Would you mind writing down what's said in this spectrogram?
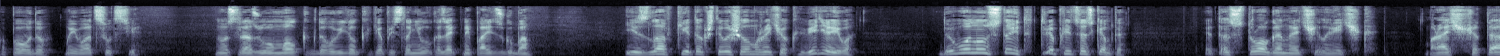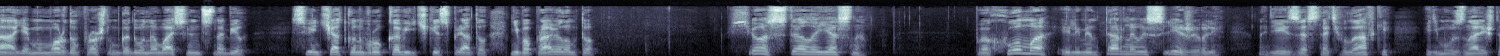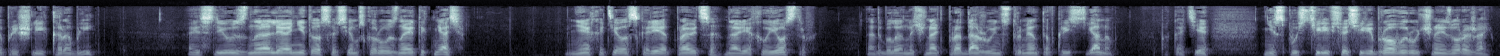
по поводу моего отсутствия, но сразу умолк, когда увидел, как я прислонил указательный палец к губам. Из лавки только что вышел мужичок. Видели его? Да вон он стоит, треплется с кем-то. Это строганный человечек. Мразь щита, я ему морду в прошлом году на масленице набил. Свинчатку он в рукавичке спрятал, не по правилам то. Все стало ясно. Пахома элементарно выслеживали, надеясь застать в лавке, видимо, узнали, что пришли корабли. А если узнали они, то совсем скоро узнает и князь. Мне хотелось скорее отправиться на Ореховый остров. Надо было начинать продажу инструментов крестьянам, пока те не спустили все серебро, вырученное из урожай.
